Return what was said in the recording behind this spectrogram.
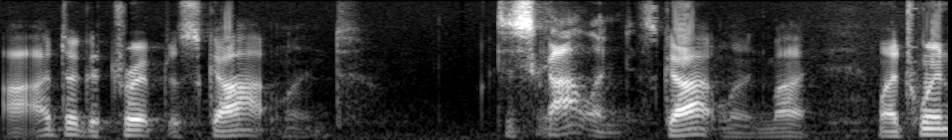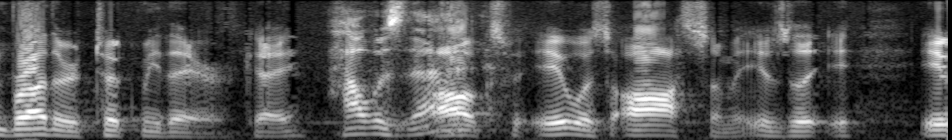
I took a trip to Scotland. To Scotland, Scotland. My my twin brother took me there. Okay. how was that? It was awesome. It was a, it, it,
